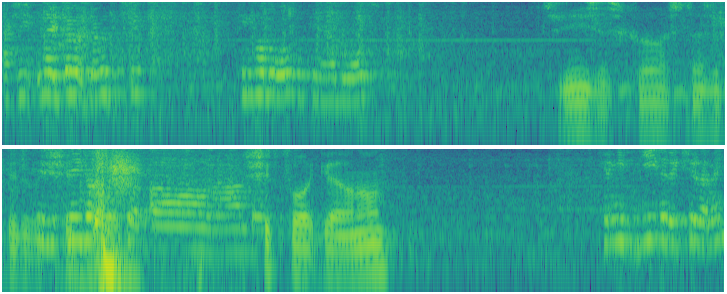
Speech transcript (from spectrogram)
Actually, no, go, go, go. Can you hold the walls? Can you hold the walls? Jesus Christ! There's a bit of a can shit fight, Oh, around shit fight going on. Can you yeet the big shit at me?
